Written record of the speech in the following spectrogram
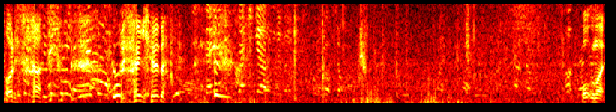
堀さん。堀さん決めた。お、うまい。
